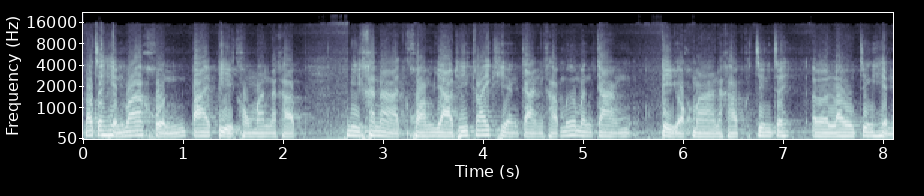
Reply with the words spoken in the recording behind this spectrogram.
เราจะเห็นว่าขนปลายปีกของมันนะครับ มีขนาดความยาวที่ใกล้เคียงกันครับ เมื่อมันกลางปีกออกมานะครับ จึงจะเเราจึงเห็น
